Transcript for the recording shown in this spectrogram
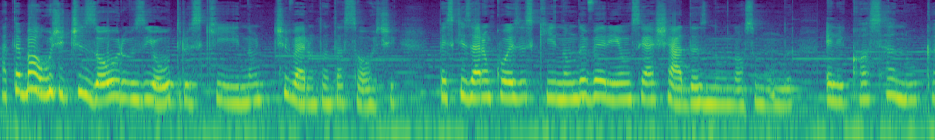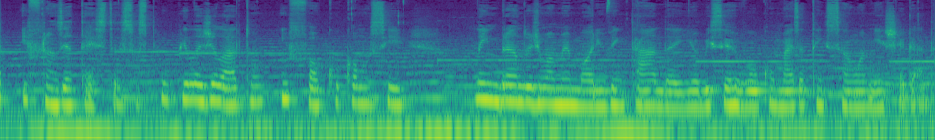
até baús de tesouros e outros que não tiveram tanta sorte pesquisaram coisas que não deveriam ser achadas no nosso mundo. Ele coça a nuca e franze a testa, suas pupilas dilatam em foco, como se lembrando de uma memória inventada e observou com mais atenção a minha chegada.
